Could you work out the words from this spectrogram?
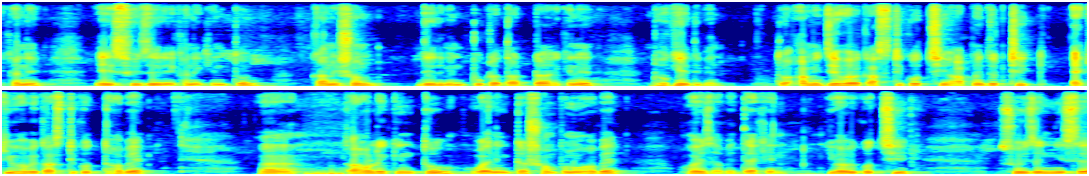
এখানে, এই সুইচের এখানে কিন্তু কানেকশন দিয়ে দেবেন, টুকরা তারটা এখানে ঢুকিয়ে দিবেন। তো আমি যেভাবে কাজটি করছি, আপনাদের ঠিক একইভাবে কাজটি করতে হবে। হ্যাঁ তাহলে কিন্তু ওয়ারিংটা সম্পূর্ণভাবে হয়ে যাবে। দেখেন কীভাবে করছি, সুইচের নিচে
